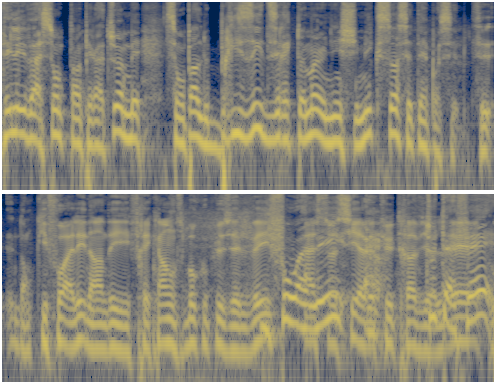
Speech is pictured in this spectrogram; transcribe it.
d'élévation de température. Mais si on parle de briser directement un lien chimique, ça, c'est impossible. Donc, il faut aller dans des fréquences beaucoup plus élevées, il faut aller, associées avec euh, l'ultraviolet. Tout à fait.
